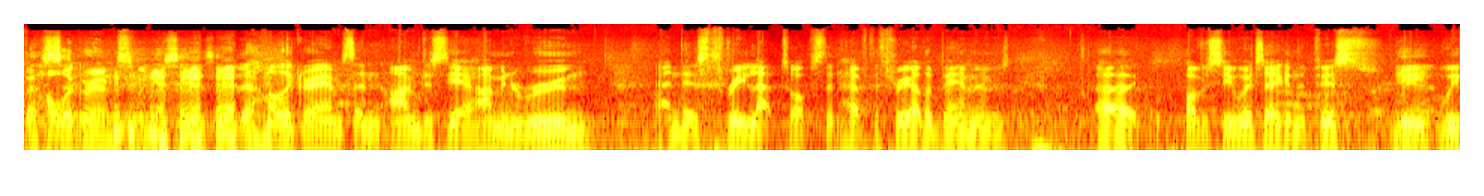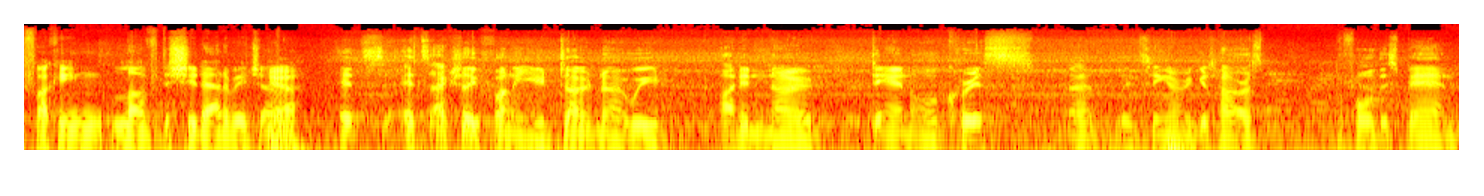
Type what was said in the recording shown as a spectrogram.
We're holograms when you see us. the holograms, and I'm just, yeah, I'm in a room and there's three laptops that have the three other band members. Uh, obviously, we're taking the piss. We, Yeah. we fucking love the shit out of each other. yeah. It's it's actually funny. You don't know. We I didn't know Dan or Chris, uh, lead singer and guitarist, before this band,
